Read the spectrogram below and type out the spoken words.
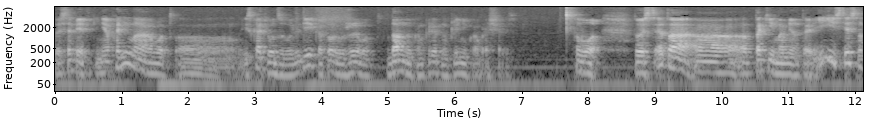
То есть, опять-таки, необходимо вот, э, искать отзывы людей, которые уже вот, в данную конкретную клинику обращались. Вот. То есть это э, такие моменты. И, естественно,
